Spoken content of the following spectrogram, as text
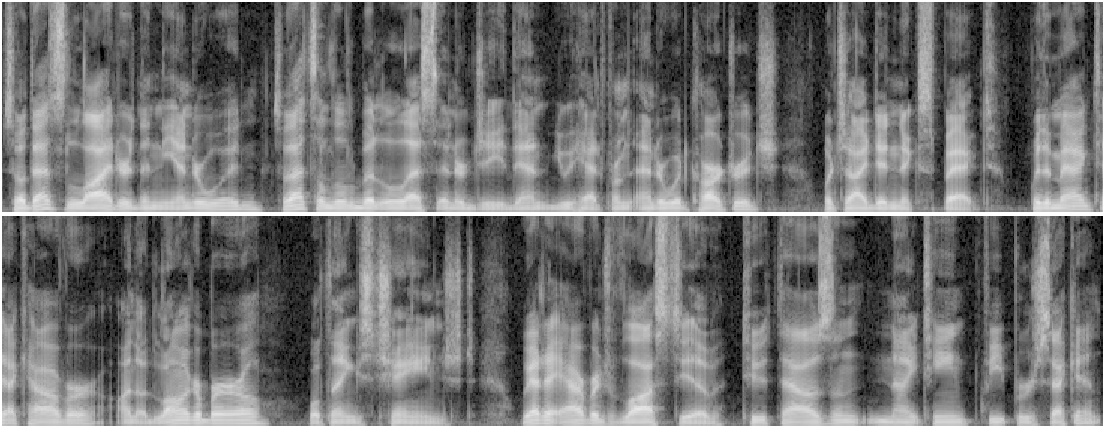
So that's lighter than the Underwood. So that's a little bit less energy than you had from the Underwood cartridge, which I didn't expect. With the MagTech, however, on the longer barrel, well, things changed. We had an average velocity of 2,019 feet per second,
